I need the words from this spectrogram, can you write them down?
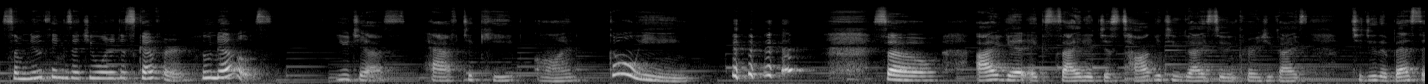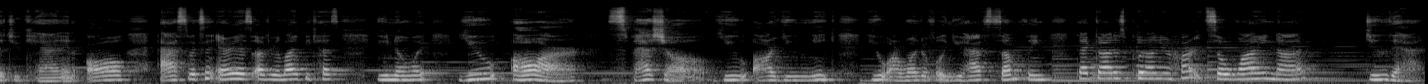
some new things that you want to discover. Who knows? You just have to keep on going. so I get excited just talking to you guys to encourage you guys to do the best that you can in all aspects and areas of your life because you know what? You are special. You are unique. You are wonderful. You have something that God has put on your heart. So why not do that?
